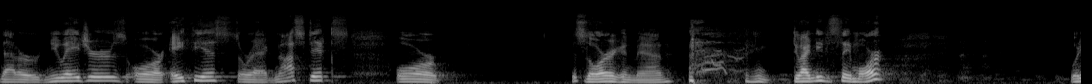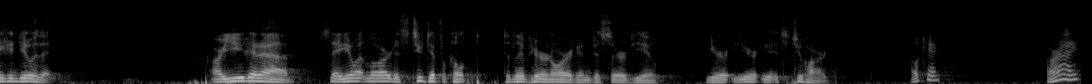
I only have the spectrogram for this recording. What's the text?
that are New Agers or atheists or agnostics or. This is Oregon, man. do I need to say more? What are you going to do with it? Are you going to say, you know what, Lord, it's too difficult to live here in Oregon to serve you? You're, you're, it's too hard. Okay. All right.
